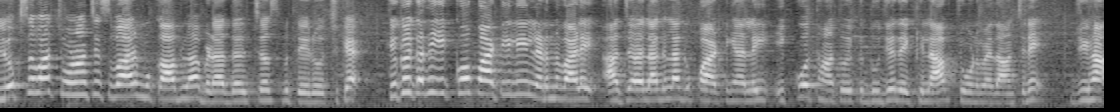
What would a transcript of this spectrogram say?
ਲੋਕ ਸਭਾ ਚੋਣਾਂ 'ਚ ਇਸ ਵਾਰ ਮੁਕਾਬਲਾ ਬੜਾ ਦਿਲਚਸਪ ਤੇ ਰੋਚਕ ਹੈ। ਕਿਉਂਕਿ ਕਦੀ ਇੱਕੋ ਪਾਰਟੀ ਲਈ ਲੜਨ ਵਾਲੇ ਅੱਜ ਅਲੱਗ-ਅਲੱਗ ਪਾਰਟੀਆਂ ਲਈ ਇੱਕੋ ਥਾਂ ਤੋਂ ਇੱਕ ਦੂਜੇ ਦੇ ਖਿਲਾਫ ਚੋਣ ਮੈਦਾਨ 'ਚ ਨੇ। ਜੀ ਹਾਂ,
